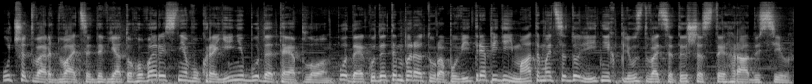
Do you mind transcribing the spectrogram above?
У четвер, 29 вересня, в Україні буде тепло. Подекуди температура повітря підійматиметься до літніх плюс 26 градусів.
